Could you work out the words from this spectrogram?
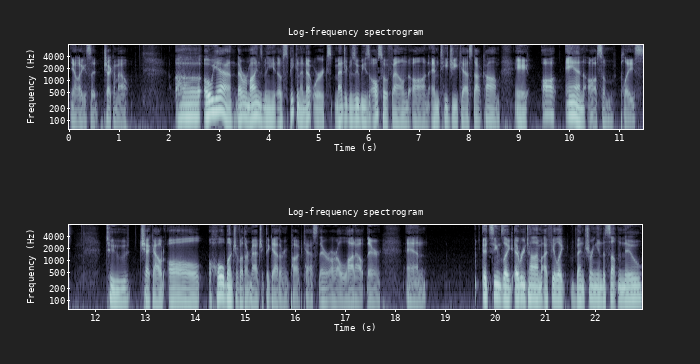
yeah, like I said, check them out. Uh, oh yeah, that reminds me of speaking of networks, Magic with Zuby is also found on mtgcast.com, a an awesome place to check out all a whole bunch of other Magic the Gathering podcasts. There are a lot out there and it seems like every time I feel like venturing into something new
